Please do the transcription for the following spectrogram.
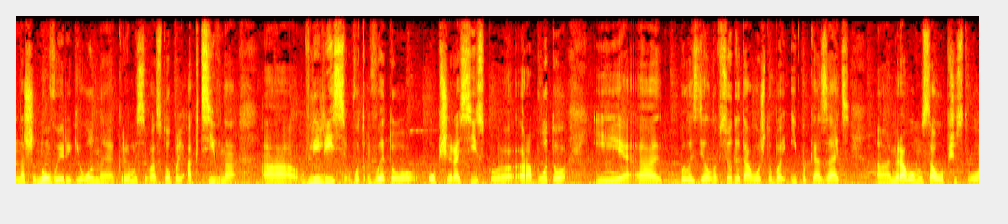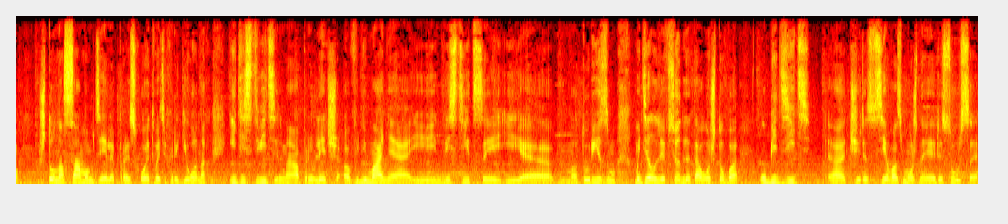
наши новые регионы, Крым и Севастополь, активно влились вот в эту общероссийскую работу. И было сделано все для того, чтобы и показать мировому сообществу, что на самом деле происходит в этих регионах, и действительно привлечь внимание и инвестиции, и э, туризм. Мы делали все для того, чтобы убедить э, через все возможные ресурсы,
